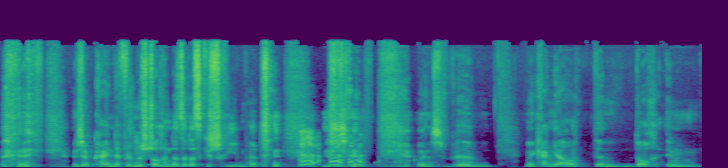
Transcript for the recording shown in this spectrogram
und ich habe keinen dafür bestochen, dass er das geschrieben hat. und ähm, man kann ja auch dann doch im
